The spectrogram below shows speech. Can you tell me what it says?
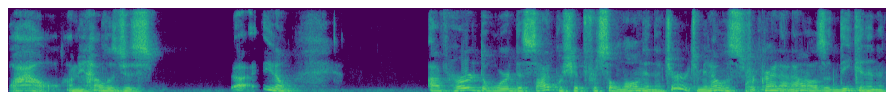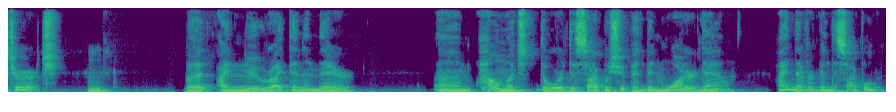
wow. I mean, I was just, uh, you know, I've heard the word discipleship for so long in the church. I mean, I was, for crying out loud, I was a deacon in the church. But I knew right then and there um, how much the word discipleship had been watered down. I'd never been discipled.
